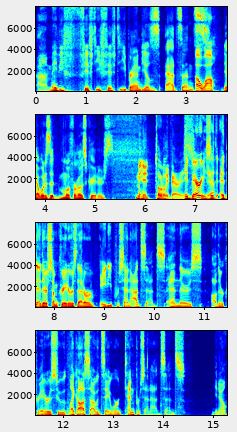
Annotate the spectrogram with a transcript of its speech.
uh, maybe 50-50 brand deals AdSense. Oh, wow. Yeah, what is it for most creators? I mean, it totally varies. It varies. Yeah. It, it- there's some creators that are 80% AdSense, and there's other creators who, like us, I would say we're 10% AdSense. You know,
